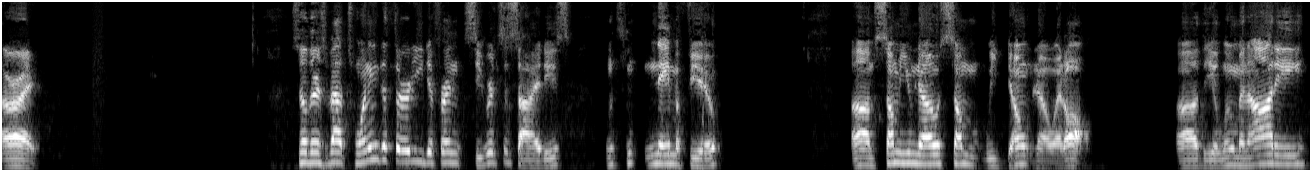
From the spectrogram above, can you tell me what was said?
All right. So there's about 20 to 30 different secret societies. Let's name a few. Um, some you know, some we don't know at all. Uh, the Illuminati,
